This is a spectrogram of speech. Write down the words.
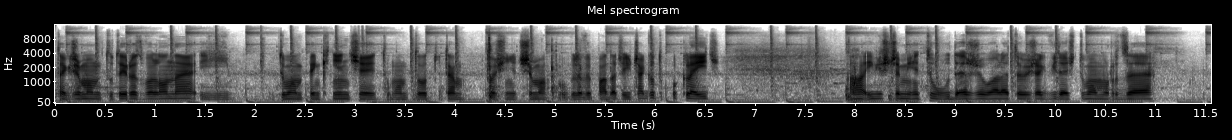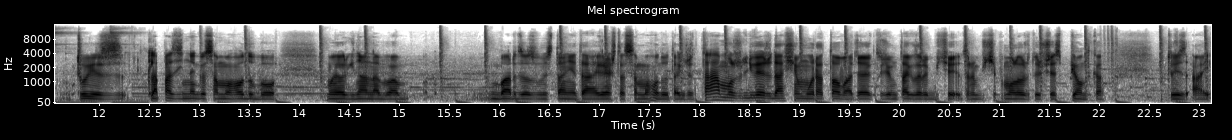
także mam tutaj rozwalone i tu mam pęknięcie, tu mam to, tu tam, to się nie trzyma, w ogóle wypada, czyli trzeba go tu pokleić. A i jeszcze mnie tu uderzył, ale to już jak widać, tu mam rdzę. Tu jest klapa z innego samochodu, bo moja oryginalna była w bardzo złym stanie, jak reszta samochodu, także ta możliwe, że da się mu ratować, ale jak ktoś ją tak zrobicie, zrobicie pomalował, że to już jest piątka, tu jest I.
